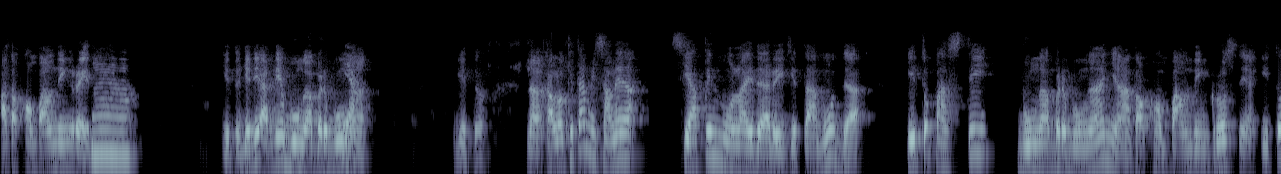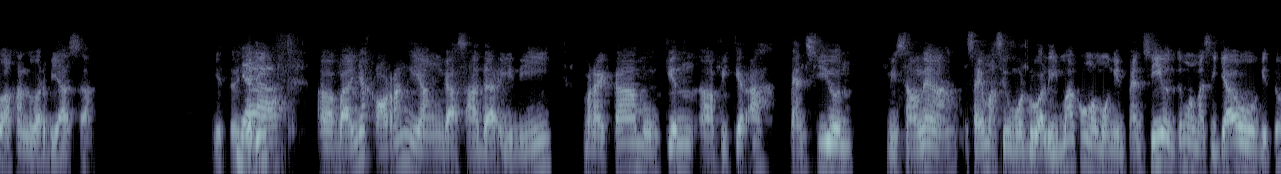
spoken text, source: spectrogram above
atau compounding rate. Hmm. Gitu. Jadi artinya bunga berbunga. Ya. Gitu. Nah, kalau kita misalnya siapin mulai dari kita muda, itu pasti bunga berbunganya atau compounding growth-nya itu akan luar biasa. Gitu. Ya. Jadi uh, banyak orang yang nggak sadar ini mereka mungkin uh, pikir ah pensiun misalnya saya masih umur 25 aku ngomongin pensiun itu masih jauh gitu.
